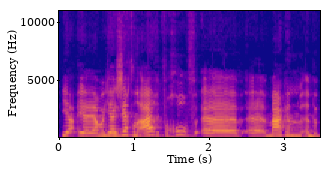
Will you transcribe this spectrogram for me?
Ja, ja, ja, want jij zegt dan eigenlijk van, goh, eh, eh, maak een, een,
